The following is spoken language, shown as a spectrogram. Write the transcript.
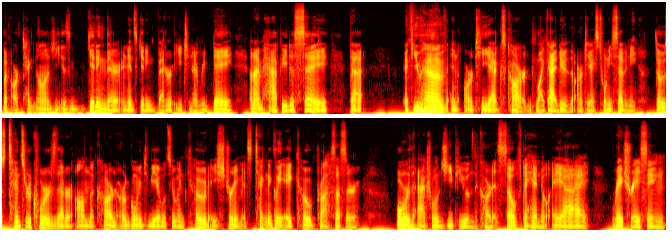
but our technology is getting there and it's getting better each and every day. And I'm happy to say that if you have an RTX card, like I do, the RTX 2070, those tensor cores that are on the card are going to be able to encode a stream. It's technically a co-processor for the actual GPU of the card itself to handle AI, ray tracing,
